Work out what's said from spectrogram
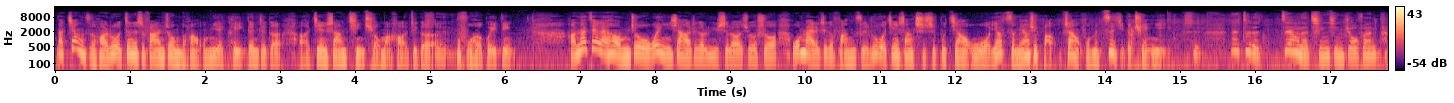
那这样子的话，如果真的是发生这种的话，我们也可以跟这个呃建商请求嘛，哈，这个不符合规定。好，那再来哈，我们就问一下这个律师了，就是说我买了这个房子，如果建商迟迟不交，我要怎么样去保障我们自己的权益？是，那这个这样的情形纠纷，它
